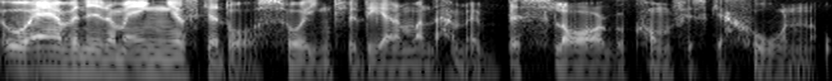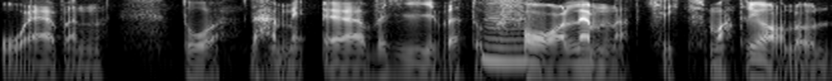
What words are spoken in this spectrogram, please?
och även i de engelska då så inkluderar man det här med beslag och konfiskation och även då det här med övergivet och mm. kvarlämnat krigsmaterial. Och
